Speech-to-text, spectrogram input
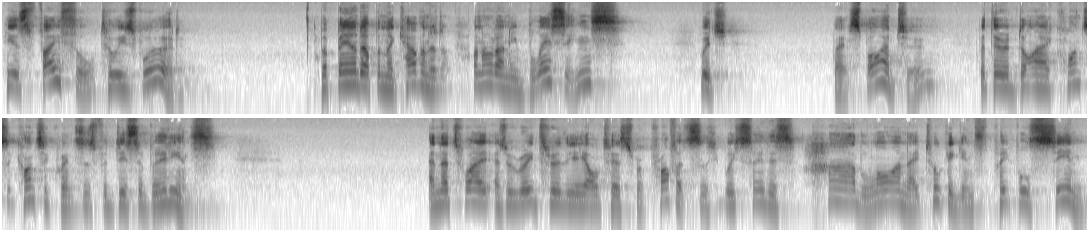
He is faithful to His word. But bound up in the covenant are not only blessings, which they aspired to, but there are dire consequences for disobedience. And that's why, as we read through the Old Testament prophets, we see this hard line they took against people's sin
